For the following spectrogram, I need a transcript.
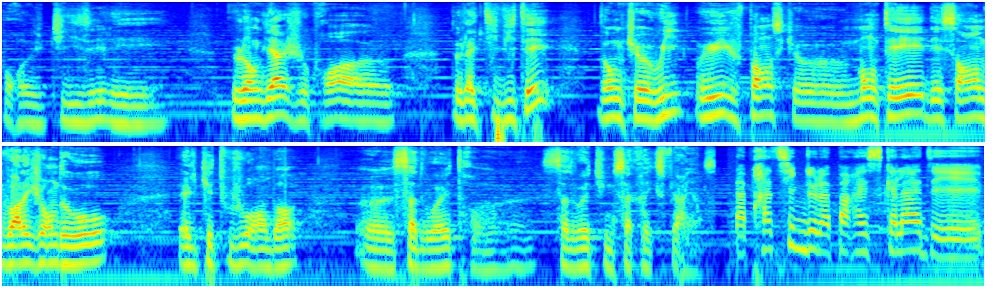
pour utiliser le langage, je crois, euh, de l'activité. Donc oui, oui, je pense que monter, descendre, voir les gens de haut, elle qui est toujours en bas, ça doit être ça doit être une sacrée expérience. La pratique de la paraescalade est,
